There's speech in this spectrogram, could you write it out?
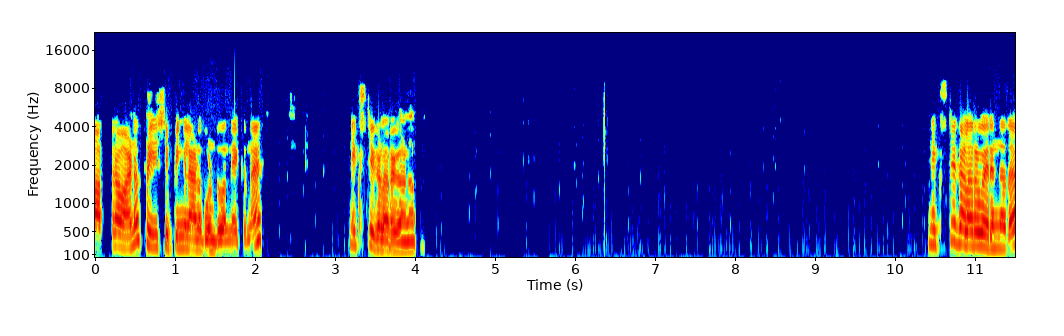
മാത്രമാണ് ഫ്രീ ഷിപ്പിംഗിലാണ് കൊണ്ടുവന്നേക്കുന്നത് നെക്സ്റ്റ് കളർ കാണാം. നെക്സ്റ്റ് കളർ വരുന്നത്.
